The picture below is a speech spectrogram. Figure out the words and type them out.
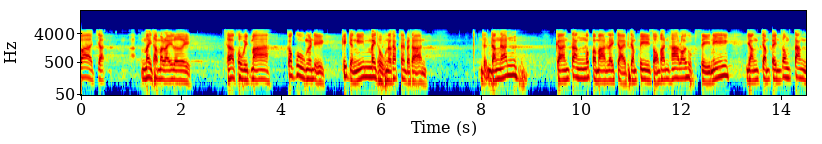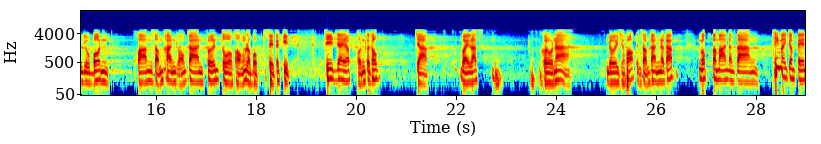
ว่าจะไม่ทำอะไรเลย ถ้าโควิดมาก็กู้เงินอีก คิดอย่างนี้ไม่ถูกนะครับท่านประธาน ดังนั้น การตั้งงบประมาณรายจ่ายประจำปี 2564 นี้ยังจำเป็นต้องตั้งอยู่บนความสำคัญของการเฟื้นตัวของระบบเศรษฐกิจ ที่ได้รับผลกระทบจากไวรัสโคโรนาโดยเฉพาะเป็นสำคัญนะครับ งบประมาณต่างๆที่ไม่จำเป็น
